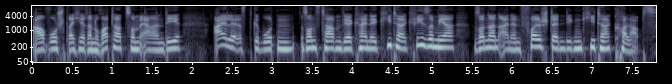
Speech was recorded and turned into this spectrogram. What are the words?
AWO-Sprecherin Rotter zum RND. Eile ist geboten, sonst haben wir keine Kita-Krise mehr, sondern einen vollständigen Kita-Kollaps.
